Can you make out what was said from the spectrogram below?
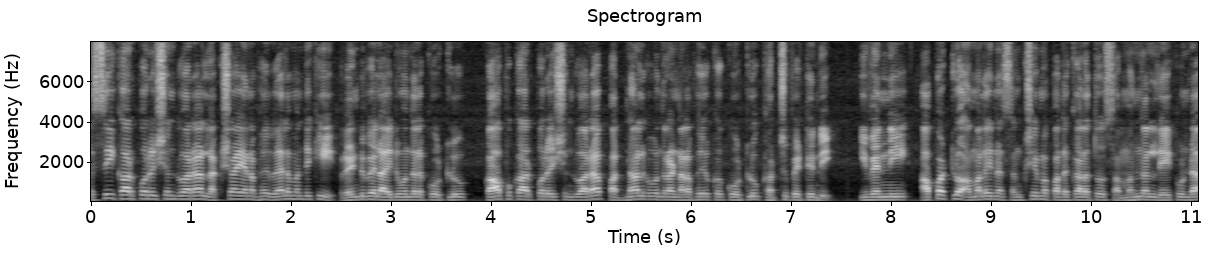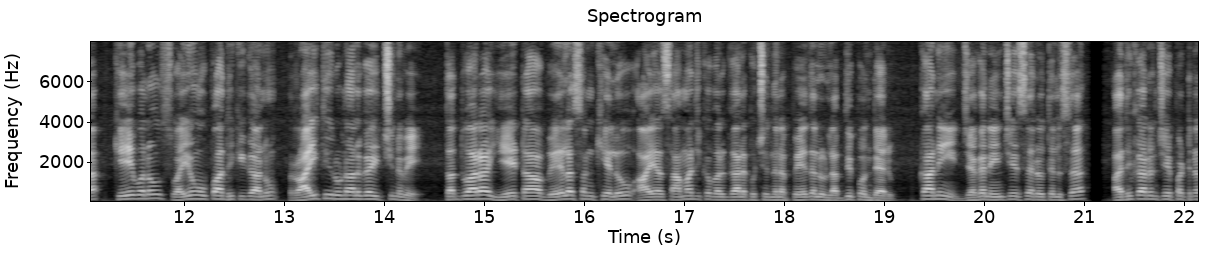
ఎస్సీ కార్పొరేషన్ ద్వారా లక్షా ఎనభై వేల మందికి రెండు వేల ఐదు వందల కోట్లు కాపు కార్పొరేషన్ ద్వారా పద్నాలుగు వందల నలభై ఒక్క కోట్లు ఖర్చు పెట్టింది. ఇవన్నీ అప్పట్లో అమలైన సంక్షేమ పథకాలతో సంబంధం లేకుండా కేవలం స్వయం ఉపాధికి గాను రాయితీ రుణాలుగా ఇచ్చినవే. తద్వారా ఏటా వేల సంఖ్యలో ఆయా సామాజిక వర్గాలకు చెందిన పేదలు లబ్ధి పొందారు. కానీ జగన్ ఏం చేశారో తెలుసా? అధికారం చేపట్టిన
